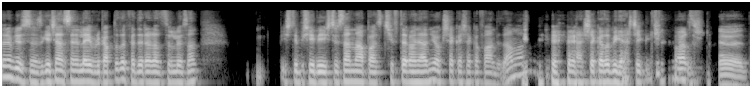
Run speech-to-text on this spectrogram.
dönebilirsiniz. Geçen sene Laver Cup'ta da Federer hatırlıyorsan işte bir şey değiştirsen ne yaparsın? Çifte önerdim yok şaka şaka falan dedi ama her şakada bir gerçeklik vardır. Evet.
